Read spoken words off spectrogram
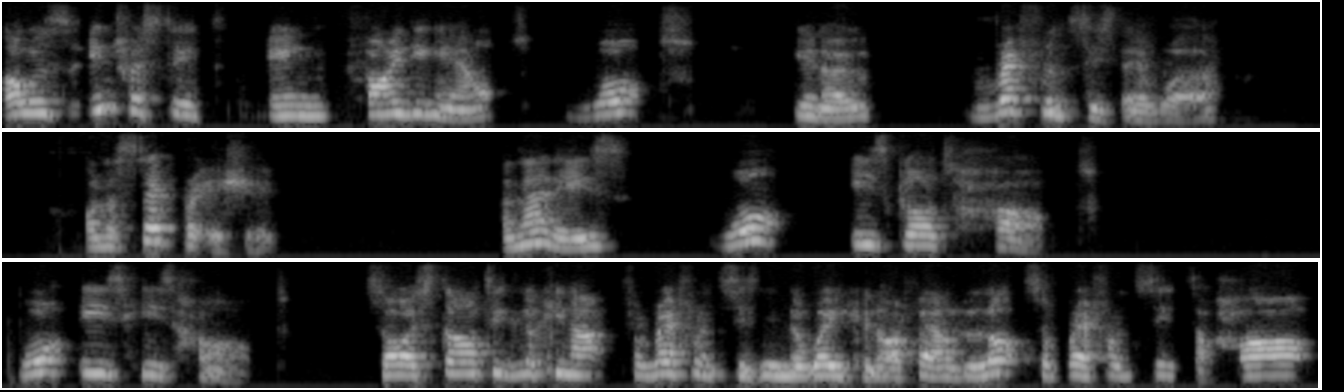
I was interested in finding out what, you know, references there were on a separate issue, and that is what is God's heart? What is his heart? So I started looking up for references in the week, and I found lots of references to heart,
